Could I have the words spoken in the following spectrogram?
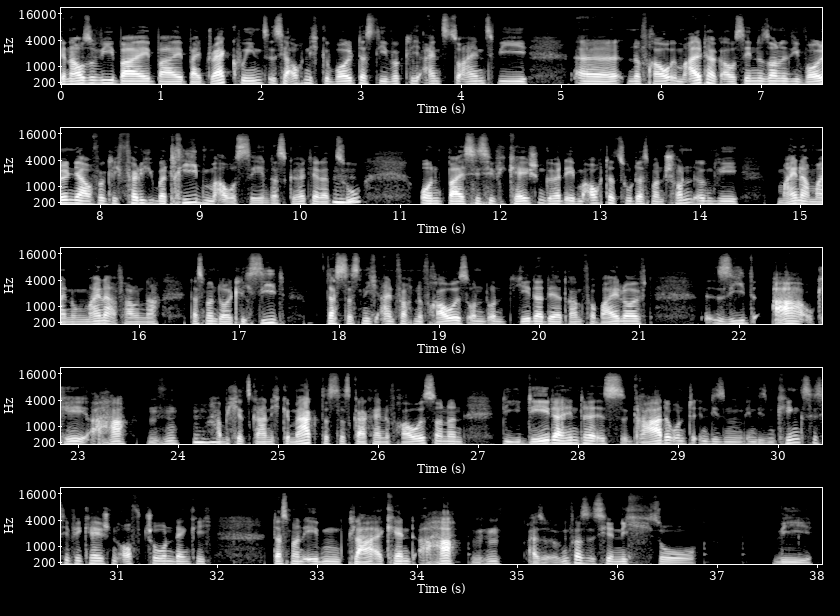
Genauso wie bei, bei, bei Drag Queens ist ja auch nicht gewollt, dass die wirklich eins zu eins wie äh, eine Frau im Alltag aussehen, sondern die wollen ja auch wirklich völlig übertrieben aussehen. Das gehört ja dazu. Mhm. Und bei Sissification gehört eben auch dazu, dass man schon irgendwie, meiner Meinung, meiner Erfahrung nach, dass man deutlich sieht, dass das nicht einfach eine Frau ist und, und jeder, der dran vorbeiläuft, sieht, ah, okay, aha, mhm, mhm. habe ich jetzt gar nicht gemerkt, dass das gar keine Frau ist, sondern die Idee dahinter ist gerade und in diesem, in diesem King Sissification oft schon, denke ich, dass man eben klar erkennt, aha, mh, also irgendwas ist hier nicht so wie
